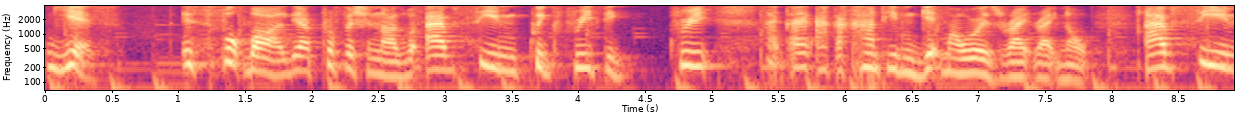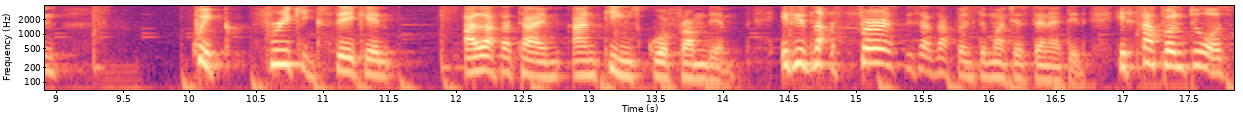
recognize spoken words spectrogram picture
yes, it's football, they are professionals, but I've seen quick free kick. Free, I, I, I can't even get my words right right now. I've seen quick free kicks taken a lot of time and teams score from them. It is not first this has happened to Manchester United. It happened to us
